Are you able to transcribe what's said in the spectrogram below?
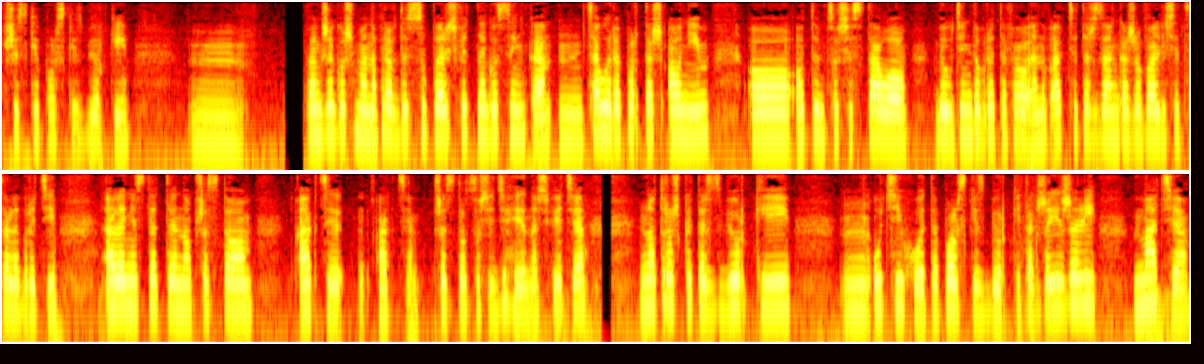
wszystkie polskie zbiórki. Mm, Pan Grzegorz ma naprawdę super, świetnego synka. Mm, Cały reportaż o nim, o, o tym, co się stało, był Dzień Dobry TVN. W akcję też zaangażowali się celebryci, ale niestety no, przez tą akcję, akcję, przez to, co się dzieje na świecie, no troszkę też zbiórki mm, ucichły, te polskie zbiórki. Także jeżeli macie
